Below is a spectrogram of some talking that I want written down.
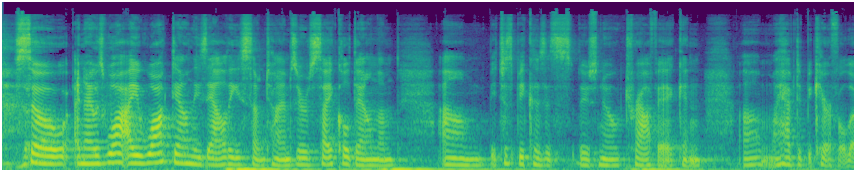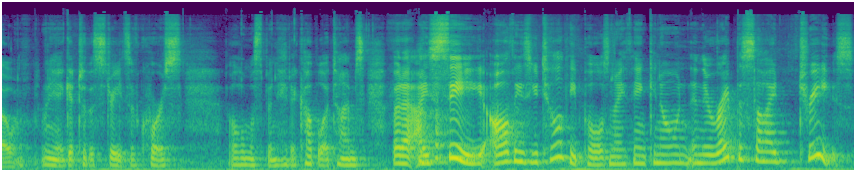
So, and I was wa- I walk down these alleys sometimes or cycle down them, um, just because it's there's no traffic, and um, I have to be careful though when I get to the streets. Of course, almost been hit a couple of times, but I, I see all these utility poles, and I think you know, and, and they're right beside trees.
